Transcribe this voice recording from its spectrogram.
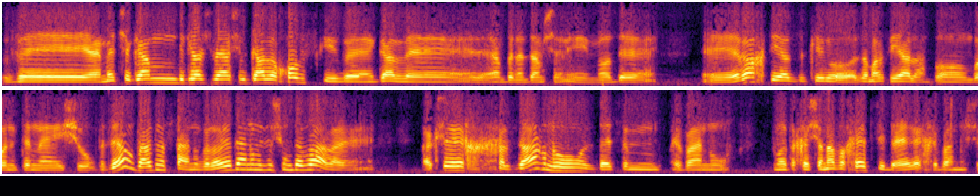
והאמת שגם בגלל שזה היה של גל רחובסקי, וגל אה, היה בן אדם שאני מאוד אה, אה, הערכתי, אז כאילו, אז אמרתי יאללה, בוא, בוא ניתן אה, אישור. וזהו, ואז נסענו ולא ידענו מזה שום דבר. אה, רק כשחזרנו, אז בעצם הבנו, זאת אומרת, אחרי שנה וחצי בערך, הבנו ש...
